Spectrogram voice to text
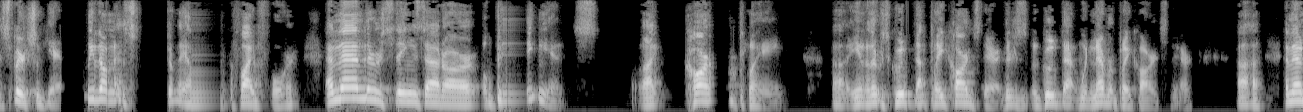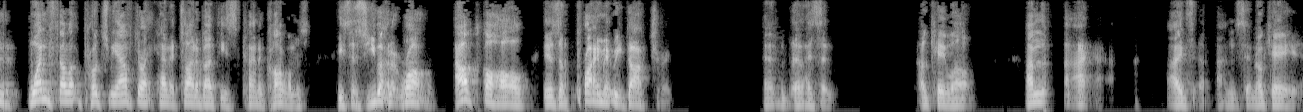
spiritual gift. We don't necessarily have to fight for. And then there's things that are opinions, like card playing. Uh, you know, there's a group that played cards there. There's a group that would never play cards there. Uh, and then one fellow approached me after I kind of taught about these kind of columns. He says, "You got it wrong. Alcohol is a primary doctrine." And then I said, "Okay, well, I'm I, I I'm saying okay.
